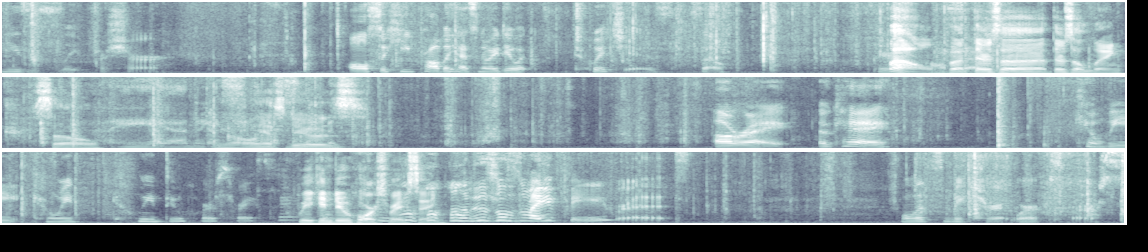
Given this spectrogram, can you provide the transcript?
He's asleep for sure. Also, he probably has no idea what Twitch is, so. Well, also- but there's a there's a link, so Yeah, no, you know, all he has to do is All right. Okay. Can we? Can we? Can we do horse racing? we can do horse racing. this was my favorite. Well, let's make sure it works first.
